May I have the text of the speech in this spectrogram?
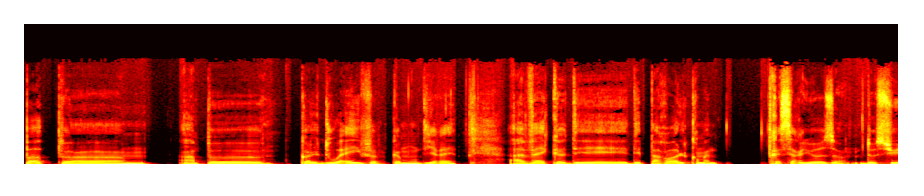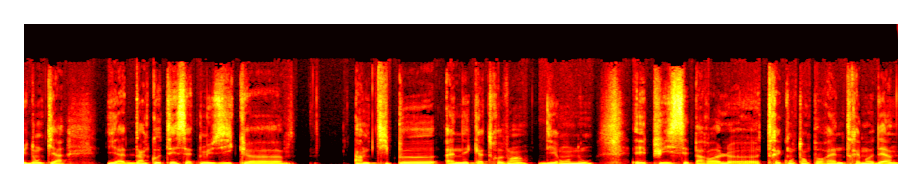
pop un peu cold wave, comme on dirait, avec des, des paroles quand même très sérieuses dessus. Donc il y a, y a d'un côté cette musique un petit peu années 80, dirons-nous, et puis ces paroles euh, très contemporaines, très modernes.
